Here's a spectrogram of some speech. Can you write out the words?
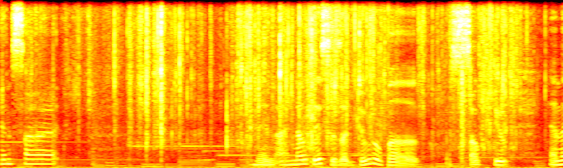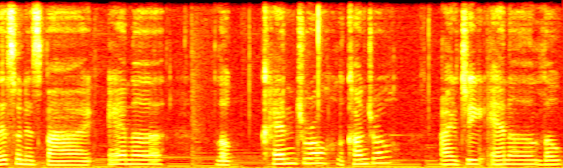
inside. And then I know this is a doodle bug. It's so cute. And this one is by Anna Locandro. Locandro. IG Anna Lo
